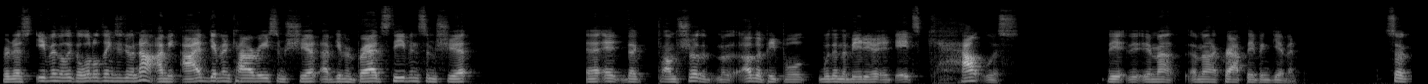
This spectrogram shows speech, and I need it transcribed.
for just even like the little things he's doing now. I mean, I've given Kyrie some shit. I've given Brad Stevens some shit. It, the, I'm sure that other people within the media, it, it's countless the, the amount amount of crap they've been given. So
